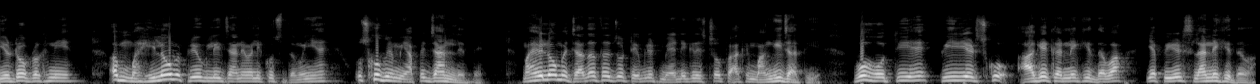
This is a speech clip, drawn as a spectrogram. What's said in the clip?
ईयर ड्रॉप रखनी है। अब महिलाओं में प्रयोग ली जाने वाली कुछ दवाइयाँ हैं उसको भी हम यहाँ पे जान लेते हैं। महिलाओं में ज़्यादातर जो टेबलेट मेडिकल स्टोर पर आके मांगी जाती है, वो होती है पीरियड्स को आगे करने की दवा या पीरियड्स लाने की दवा।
